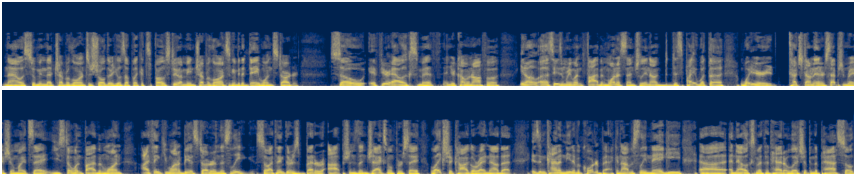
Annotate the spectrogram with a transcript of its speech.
Now, assuming that Trevor Lawrence's shoulder heals up like it's supposed to, I mean, Trevor Lawrence is going to be the day one starter. So if you're Alex Smith and you're coming off a, you know, a season where you went five and one essentially, now despite what the, what your touchdown interception ratio might say, you still went five and one. I think you want to be a starter in this league. So I think there's better options than Jacksonville per se, like Chicago right now that is in kind of need of a quarterback. And obviously Nagy, uh, and Alex Smith have had a relationship in the past. So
